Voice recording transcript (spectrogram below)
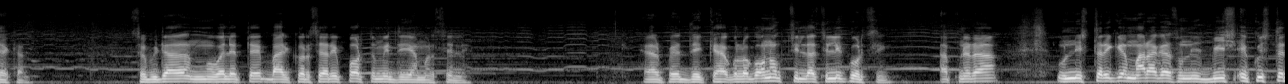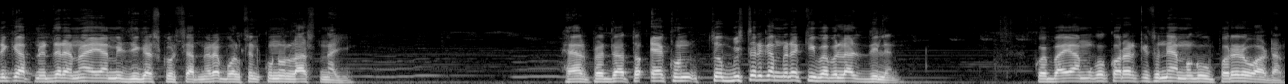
দেখান। ছবিটা মোবাইলেতে বাইর করছে, আর পর তুমি দিই আমার ছেলে। এরপরে দেখে এগুলো অনেক চিল্লাচিল্লি করছি। আপনারা উনিশ তারিখে মারা গেছে, উনিশ বিশ একুশ তারিখে আপনাদের এনে আমি জিজ্ঞাসা করছি, আপনারা বলছেন কোনো লাশ নাই। হ্যাঁ দা তো এখন চব্বিশ তারিখে আপনারা কীভাবে লাশ দিলেন? কই ভাই, আমাকে করার কিছু নেই, আমাকে উপরের অর্ডার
